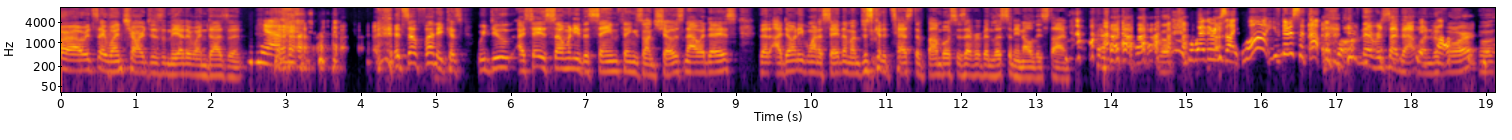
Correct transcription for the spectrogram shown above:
I would say one charges and the other one doesn't. Yeah. it's so funny because we do i say so many of the same things on shows nowadays that i don't even want to say them i'm just going to test if bambos has ever been listening all this time well, whether he's like what you've never said that before you've never said that one before well,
